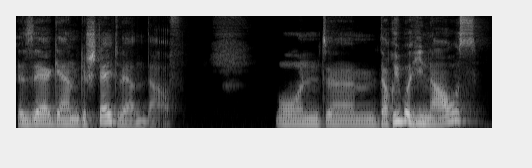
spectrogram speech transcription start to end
sehr gern gestellt werden darf. Und ähm, darüber hinaus,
